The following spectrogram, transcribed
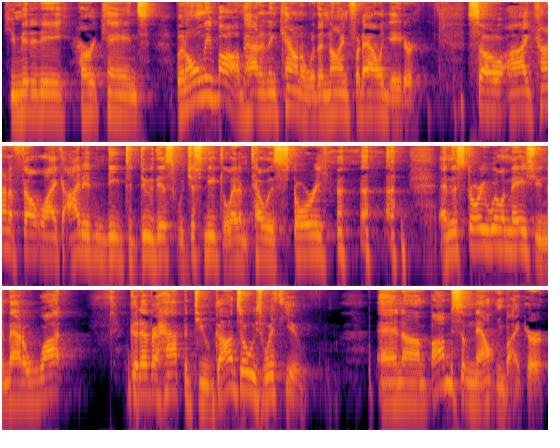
humidity, hurricanes, but only Bob had an encounter with a nine foot alligator. So I kind of felt like I didn't need to do this. We just need to let him tell his story. and this story will amaze you no matter what could ever happen to you. God's always with you. And um, Bob's a mountain biker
